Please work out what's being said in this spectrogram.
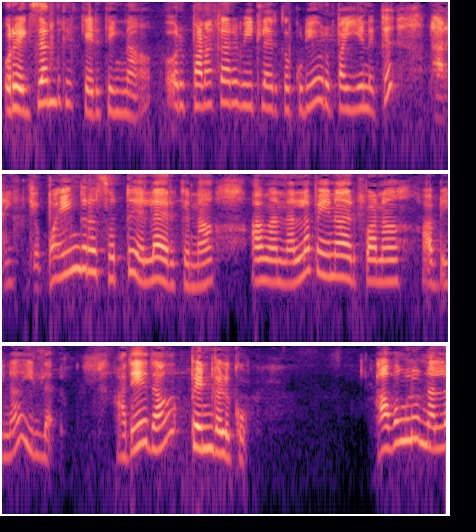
ஒரு எக்ஸாம்பிளுக்கு எடுத்திங்கன்னா ஒரு பணக்கார வீட்டில் இருக்கக்கூடிய ஒரு பையனுக்கு நிறைய பயங்கர சொத்து எல்லாம் இருக்குன்னா அவன் நல்ல பையனாக இருப்பானா அப்படின்னா இல்லை. அதே தான் பெண்களுக்கும். அவங்களும் நல்ல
